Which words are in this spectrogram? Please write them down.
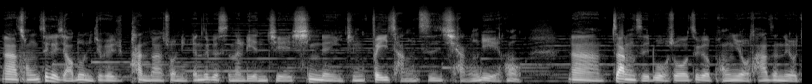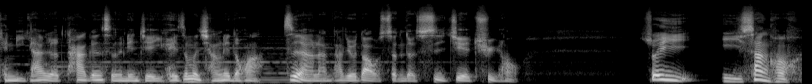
那从这个角度，你就可以去判断说，你跟这个神的连接信任已经非常之强烈吼。那这样子，如果说这个朋友他真的有天离开了，他跟神的连接也可以这么强烈的话，自然而然他就到神的世界去吼。所以以上哈，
